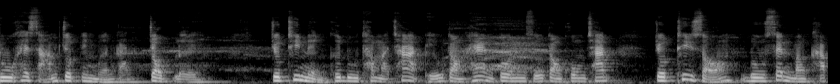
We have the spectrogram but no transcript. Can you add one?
ดูแค่สามจุดนี่เหมือนกัน จบเลย จุดที่หนึ่งคือดูธรรมชาติผิวตองแห้งตัวหนังสือตองคมชัด จุดที่สองดูเส้นบังคับ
